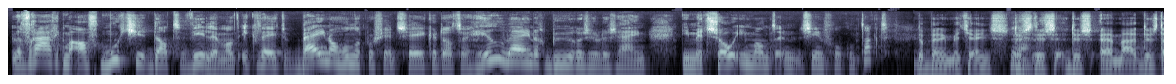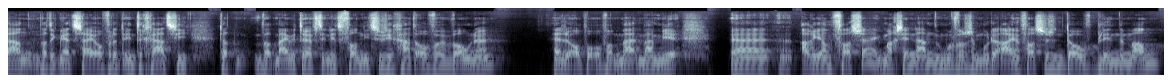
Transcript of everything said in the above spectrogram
En dan vraag ik me af, moet je dat willen? Want ik weet bijna 100% zeker dat er heel weinig buren zullen zijn die met zo iemand een zinvol contact. Dat ben ik met je eens. Ja. Dus, dus, dus, eh, maar dus Daan, wat ik net zei over dat integratie, dat wat mij betreft in dit geval niet zozeer gaat over wonen, hè, dus op, op, maar, maar meer eh, Arjan Vassen, ik mag zijn naam noemen van zijn moeder. Arjan Vassen is een doofblinde man,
